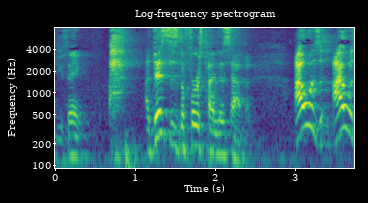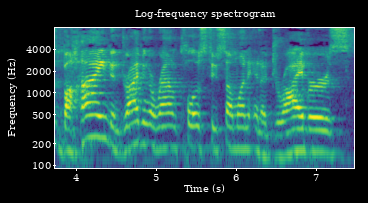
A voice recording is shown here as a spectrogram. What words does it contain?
You think, this is the first time this happened. I was, I was behind and driving around close to someone in a driver's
